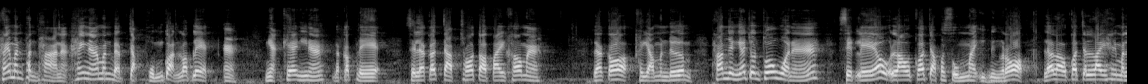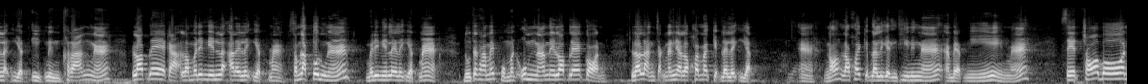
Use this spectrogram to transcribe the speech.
ให้มันผ่านๆอะให้น้ำมันแบบจับผมก่อนรอบแรกอะเนี่ยแค่นี้นะ แล้วก็เพลเสร็จแล้วก็จับช่อต่อไปเข้ามา แล้วก็ขยำเหมือนเดิมทำอย่างเงี้ยจนทั่วหัวนะ เสร็จแล้วเราก็จะผสมใหม่อีกหนึ่งรอบ แล้วเราก็จะไล่ให้มันละเอียดอีกหนึ่งครั้งนะ รอบแรกอะเราไม่ได้เน้นอะไรละเอียดมากสำหรับตัวหนูนะ ไม่ได้เน้นรายละเอียดมากหนูจะทำให้ผมมันอุ้มน้ำในรอบแรกก่อน แล้วหลังจากนั้นเนี่ยเราค่อยมาเก็บรายละเอียดอะเนาะเราค่อยเก็บรายละเอียดอีกทีนึงนะอะแบบนี้เห็นไหม เสร็จช่อบน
